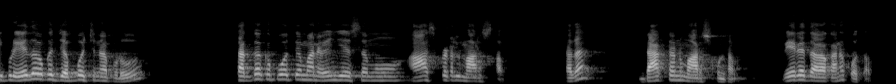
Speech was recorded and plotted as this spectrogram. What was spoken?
ఇప్పుడు ఏదో ఒక జబ్బు వచ్చినప్పుడు తగ్గకపోతే మనం ఏం చేస్తాము? హాస్పిటల్ మారుస్తాం. కదా? డాక్టర్ను మార్చుకుంటాం వేరే దవాఖాన పోతాం.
